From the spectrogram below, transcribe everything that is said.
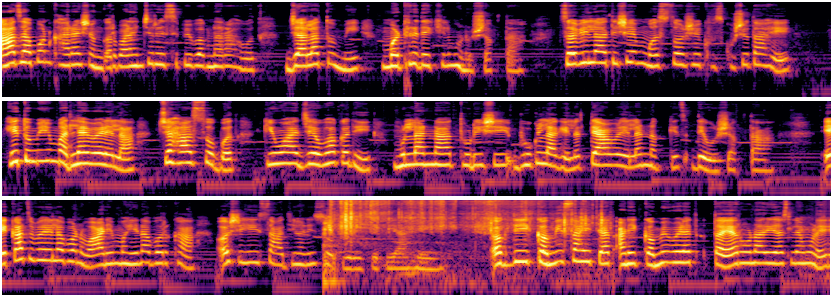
आज आपण खाऱ्या शंकरपाळ्यांची रेसिपी बघणार आहोत ज्याला तुम्ही मठरी देखील म्हणू शकता. चवीला अतिशय मस्त अशी खुसखुशीत आहे. हे तुम्ही मधल्या वेळेला चहासोबत किंवा जेव्हा कधी मुलांना थोडीशी भूक लागेल त्यावेळेला नक्कीच देऊ शकता. एकाच वेळेला बनवा आणि महिनाभर खा अशी ही साधी आणि सोपी रेसिपी आहे. अगदी कमी साहित्यात आणि कमी वेळेत तयार होणारी असल्यामुळे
